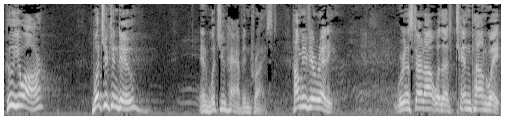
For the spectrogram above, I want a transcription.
who you are, what you can do, and what you have in Christ. How many of you are ready? We're going to start out with a 10 pound weight.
